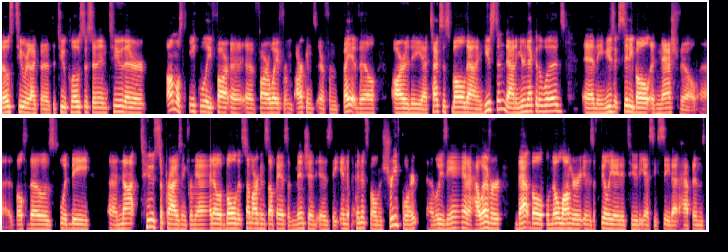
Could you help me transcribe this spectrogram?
Those two are like the the two closest, and then two that are almost equally far uh, uh, far away from Arkansas or from Fayetteville are the uh, Texas Bowl down in Houston, down in your neck of the woods, and the Music City Bowl in Nashville. Uh, both of those would be uh, not too surprising for me. I know a bowl that some Arkansas fans have mentioned is the Independence Bowl in Shreveport, uh, Louisiana. However, that bowl no longer is affiliated to the SEC. That happens.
